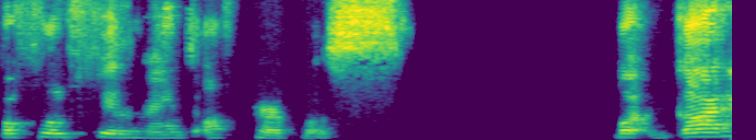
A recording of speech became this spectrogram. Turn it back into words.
for fulfillment of purpose. But God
